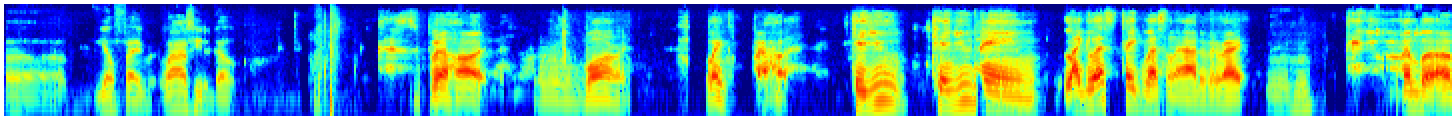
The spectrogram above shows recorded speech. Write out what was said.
uh your favorite? Why is he the goat? Because Bret Hart It was boring. Like Can you can you name like let's take wrestling out of it, right? Mm-hmm. Can you remember a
